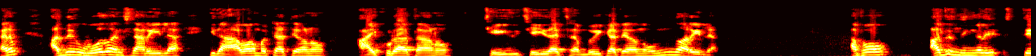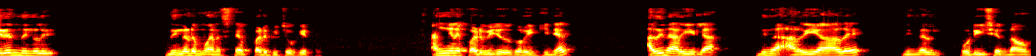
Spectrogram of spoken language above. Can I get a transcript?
കാരണം അത് ബോധം മനസ്സിനറിയില്ല ഇതാവാൻ പറ്റാത്തതാണോ? ആയിക്കൂടാത്തതാണോ? ചെയ്ത് ചെയ്താൽ സംഭവിക്കാത്തതാണോ? ഒന്നും അറിയില്ല. അപ്പോൾ അത് നിങ്ങൾ സ്ഥിരം നിങ്ങൾ നിങ്ങളുടെ മനസ്സിനെ പഠിപ്പിച്ചു നോക്കിയിട്ട്. അങ്ങനെ പഠിപ്പിച്ചത് തുടങ്ങിക്കഴിഞ്ഞാൽ അതിനറിയില്ല. നിങ്ങൾ അറിയാതെ നിങ്ങൾ കോടീശ്വരനാവും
